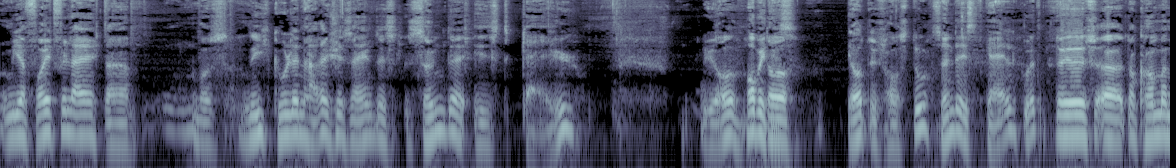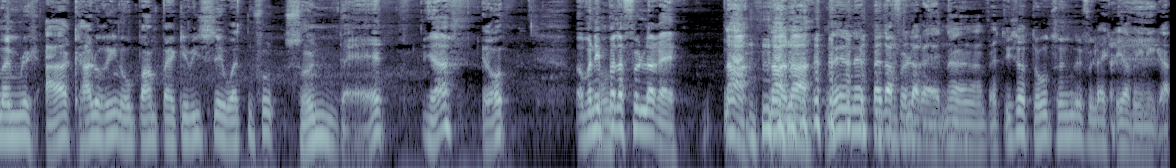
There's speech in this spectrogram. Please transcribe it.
Mir fällt vielleicht äh, was nicht kulinarisches ein, das Sünde ist geil. Ja, Hab ich da, das? Ja, das hast du. Sünde ist geil, gut. Das, äh, da kann man nämlich auch Kalorien abbauen bei gewissen Arten von Sünde. Ja, Ja. aber nicht bei der Füllerei. Nein, nein, nein, nicht, nicht bei der Völlerei. Nein, nein, bei dieser Todsünde vielleicht eher weniger.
